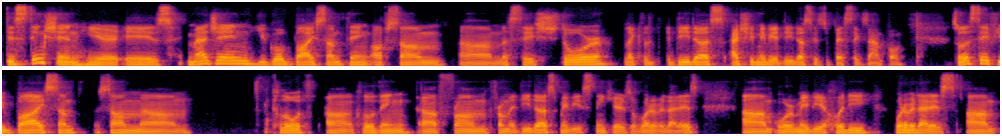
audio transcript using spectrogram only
distinction here is imagine you go buy something of some um, let's say store like adidas actually maybe adidas is the best example so let's say if you buy some some um, cloth uh, clothing uh, from from adidas maybe sneakers or whatever that is um, or maybe a hoodie whatever that is. Um,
